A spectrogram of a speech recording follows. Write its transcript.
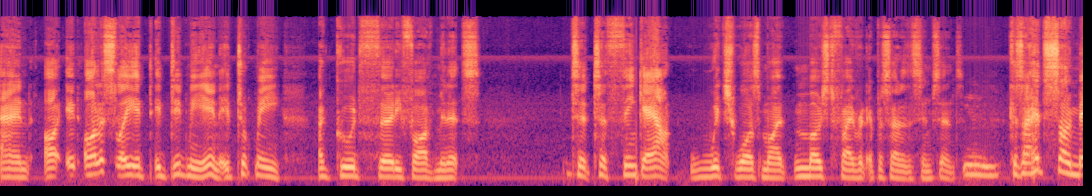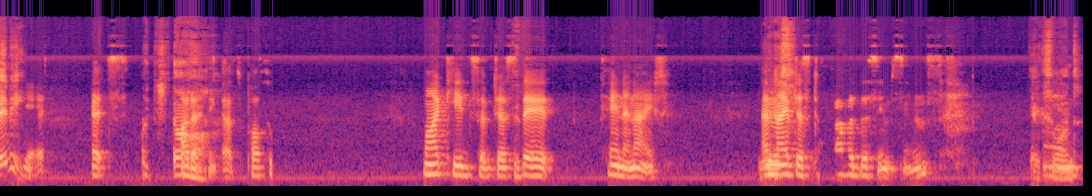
and I, it honestly it, it did me in. It took me a good thirty five minutes to to think out which was my most favorite episode of The Simpsons mm. because I had so many. Yeah, it's. I Oh, don't think that's possible. My kids have just they're ten and eight, and Yes. they've just discovered The Simpsons. excellent. Um,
